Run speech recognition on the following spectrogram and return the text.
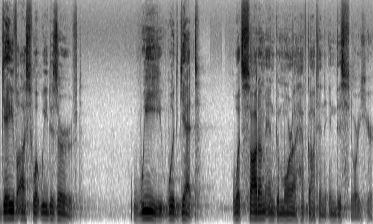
gave us what we deserved, we would get what Sodom and Gomorrah have gotten in this story here.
